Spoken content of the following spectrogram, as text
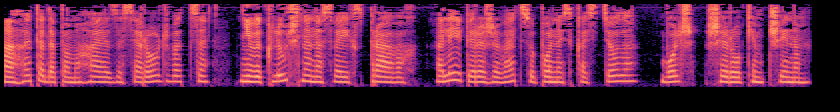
а гэта дапамагае засяроджвацца не выключна на сваіх справах, але і перажываць супольнасць касцёла больш шырокім чынам.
